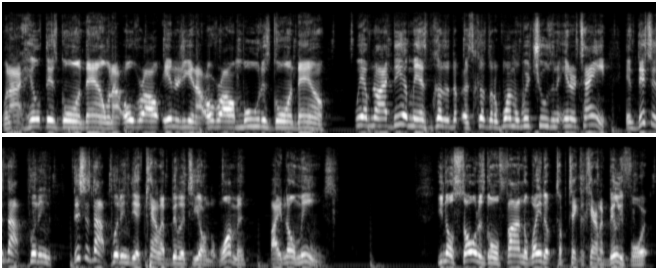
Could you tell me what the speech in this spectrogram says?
When our health is going down, when our overall energy and our overall mood is going down, we have no idea, man. It's because of the, it's because of the woman we're choosing to entertain. And this is not putting this is not putting the accountability on the woman by no means. you know, Soul is gonna find a way to, to take accountability for it.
